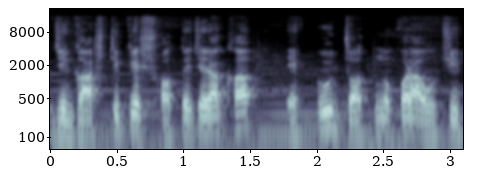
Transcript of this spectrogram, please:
যে গাছটিকে সতেজ রাখা, একটু যত্ন করা উচিত।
